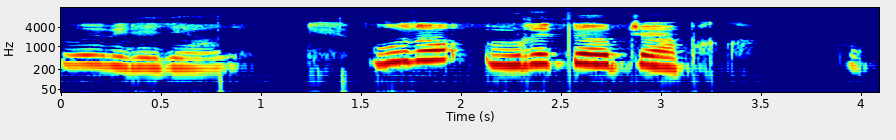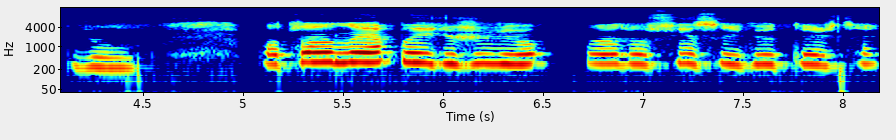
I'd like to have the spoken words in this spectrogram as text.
Böyle bilin yani. Bu da öğretmen amca yapak. Çok güzel olur. Batuhan'la yapmayı düşünüyor. Bana dosyasını gönderirse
